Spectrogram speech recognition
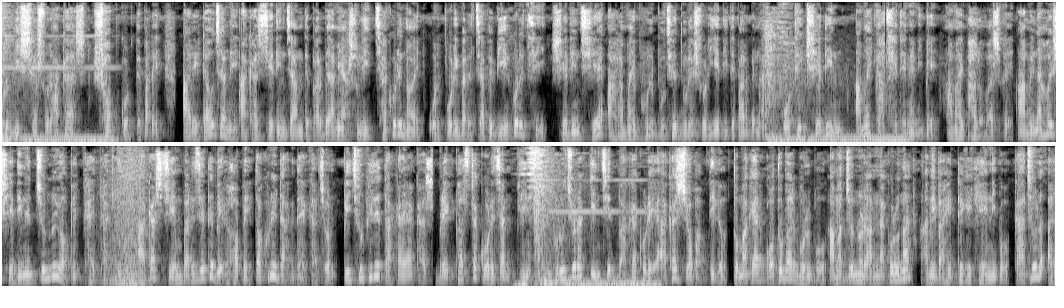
ওর বিশ্বাস ওর আকাশ সব করতে পারে। আর এটাও জানে আকাশ যেদিন জানতে পারবে, আমি আসলে ইচ্ছা করে নয়। ওর পরিবারের চাপে বিয়ে করেছি, সেদিন সে আর আমায় ভুল বুঝে দূরে সরিয়ে দিতে পারবে না। ও ঠিক সেদিন আমায় কাছে টেনে নিবে, আমায় ভালোবাসবে। আমি না হয় সেদিনের জন্যই অপেক্ষায় থাকি। আকাশ চেম্বারে যেতে বের হবে, তখনই ডাক দেয় কাজল। পিছু ফিরে তাকায় আকাশ। ব্রেকফাস্টটা করে যান, প্লিজ। ভুরুজোড়া কিঞ্চিত বাঁকা করে আকাশ জবাব দিল, তোমাকে আর কতবার বলব? আমার জন্য রান্না করো না, আমি বাহির থেকে খেয়ে নিব। কাজল আর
